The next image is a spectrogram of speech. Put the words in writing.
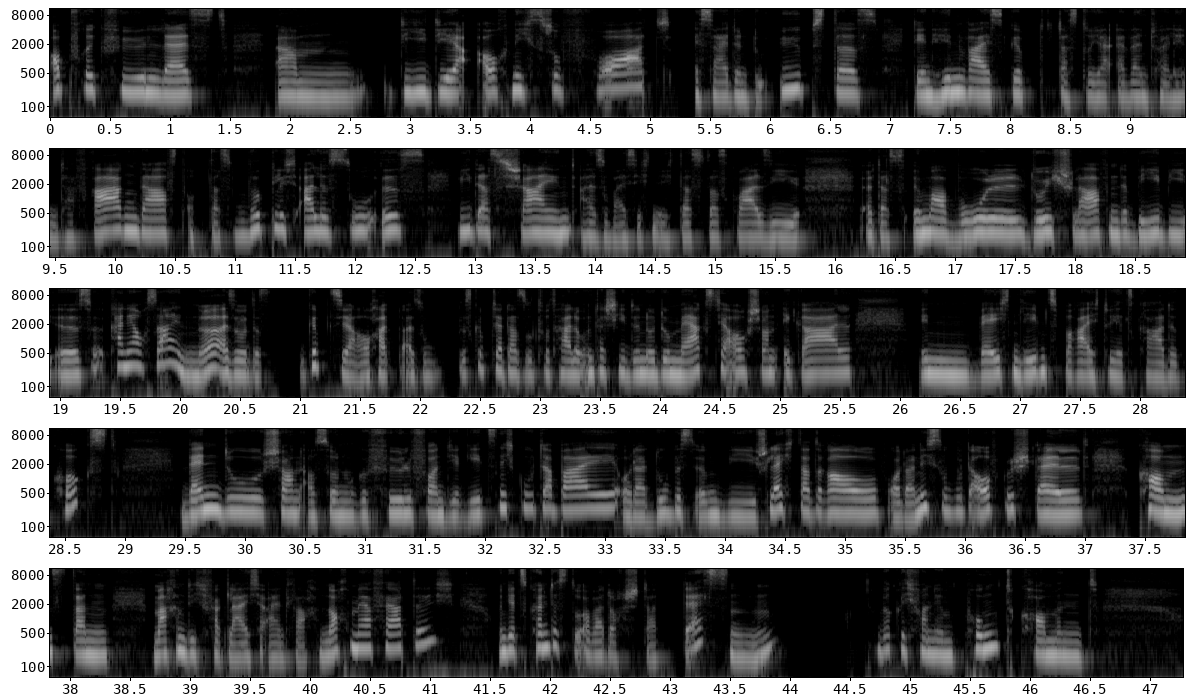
opfrig fühlen lässt, ähm, die dir auch nicht sofort, es sei denn du übst es, den Hinweis gibt, dass du ja eventuell hinterfragen darfst, ob das wirklich alles so ist, wie das scheint. Also weiß ich nicht, dass das quasi äh, das immer wohl durchschlafende Baby ist. Kann ja auch sein, ne? Also das gibt's ja auch, hat, also es gibt ja da so totale Unterschiede, nur du merkst ja auch schon, egal in welchen Lebensbereich du jetzt gerade guckst, wenn du schon aus so einem Gefühl von dir geht's nicht gut dabei oder du bist irgendwie schlechter drauf oder nicht so gut aufgestellt kommst, dann machen dich Vergleiche einfach noch mehr fertig. Und jetzt könntest du aber doch stattdessen wirklich von dem Punkt kommend,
